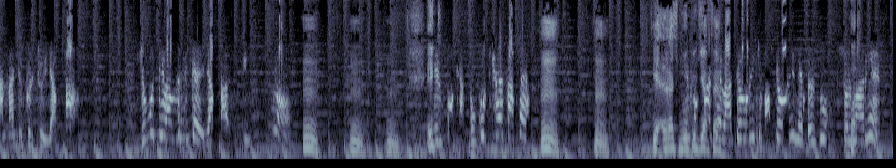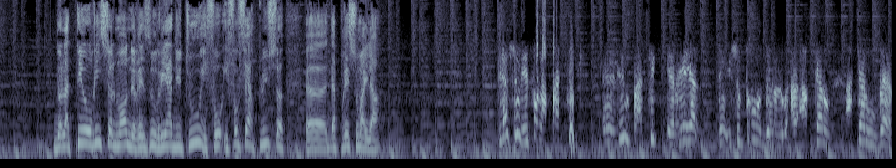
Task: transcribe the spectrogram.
en agriculture. Il n'y a pas. Je vous dis la vérité, il n'y a pas. Non. Hmm, hmm, hmm. Et, Il faut qu'il y a beaucoup qui reste à faire. Il reste beaucoup qui à faire. la théorie, la théorie ne résout seulement rien. Dans la théorie seulement ne résout rien du tout. Il faut, il faut faire plus euh, d'après Soumaïla. Bien sûr, il faut la pratique. Une pratique est réelle, de- surtout de, à, à cœur, à cœur ouvert.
